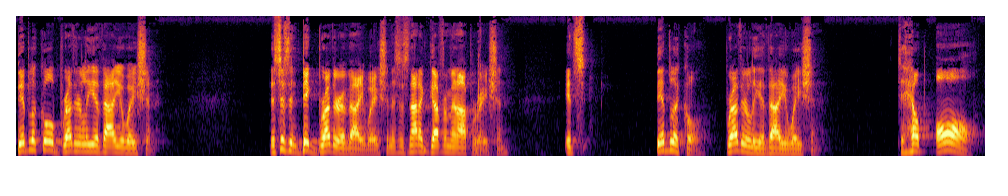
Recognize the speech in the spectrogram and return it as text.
biblical brotherly evaluation. This isn't big brother evaluation. This is not a government operation. It's biblical brotherly evaluation to help all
